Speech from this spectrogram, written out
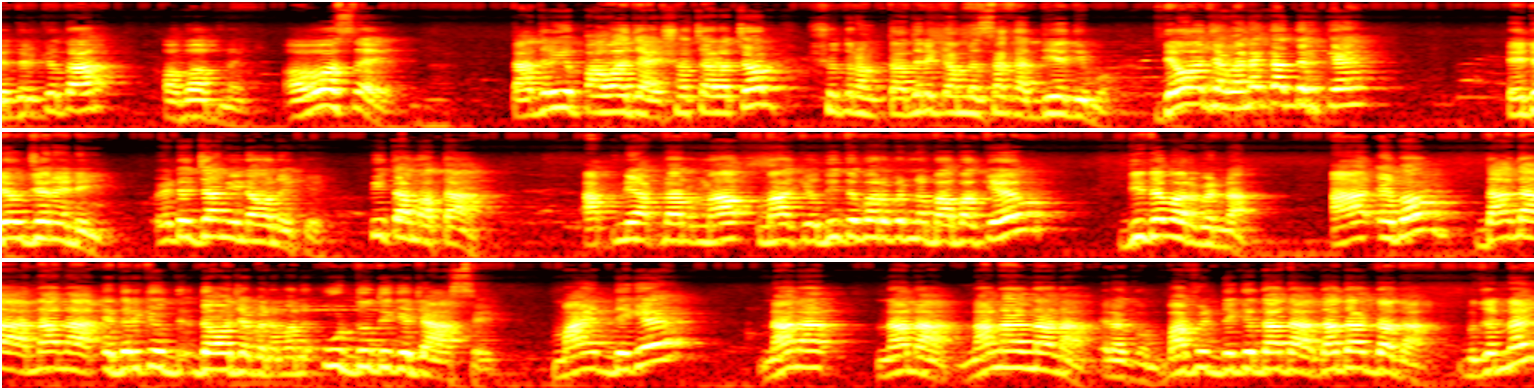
এদেরকে তো আর অভাব নাই। অভাব আছে? তাদেরকে পাওয়া যায় সচরাচর। সুতরাং তাদেরকে আমরা জাকাত দিয়ে দিব। দেওয়া যাবে না কাদেরকে? এটাও জেনে নেই। এটা জানি না অনেকে। পিতা মাতা আপনি আপনার মা মা, মাকেও দিতে পারবেন না, বাবাকেও দিতে পারবেন না। আর, এবং দাদা, নানা, এদেরকেও দেওয়া যাবে না। মানে উর্দু দিকে যা আছে। মায়ের দিকে নানা নানা নানা নানা, এরকম। বাপের দিকে দাদা দাদার দাদা, বুঝেন নাই?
